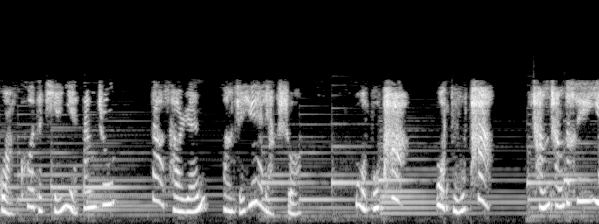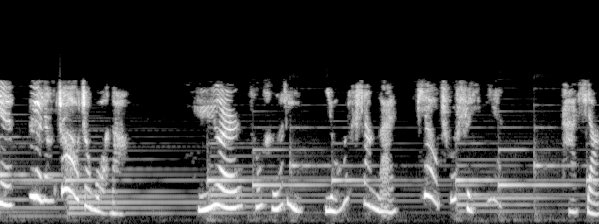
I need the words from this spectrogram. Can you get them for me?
广阔的田野当中。稻草人望着月亮说：“我不怕，我不怕。长长的黑夜，月亮照着我呢。”鱼儿从河里游了上来，跳出水面。他想：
